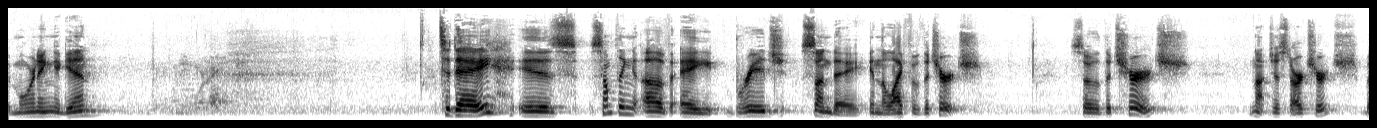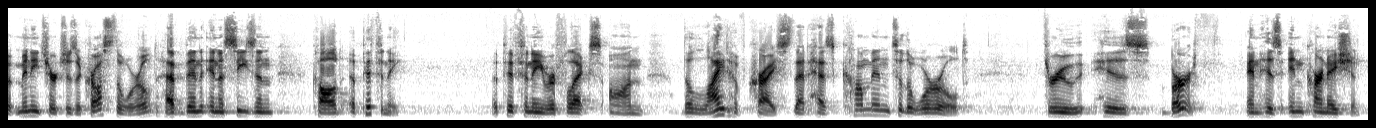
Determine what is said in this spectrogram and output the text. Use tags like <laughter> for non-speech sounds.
Good morning again. Today is something of a bridge Sunday in the life of the church. So, the church, not just our church, but many churches across the world, have been in a season called Epiphany. Epiphany reflects on the light of Christ that has come into the world through his birth and his incarnation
